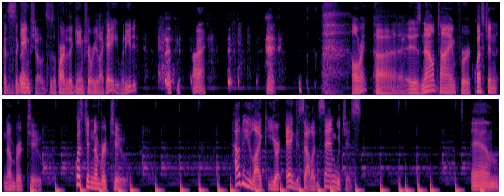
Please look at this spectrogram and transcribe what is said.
because it's a Right. game show. This is a part of the game show where you're like, "Hey, what do you do?" okay. All right. Nice. All right. Uh, it is now time for question number two. Question number two How do you like your egg salad sandwiches? Um,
